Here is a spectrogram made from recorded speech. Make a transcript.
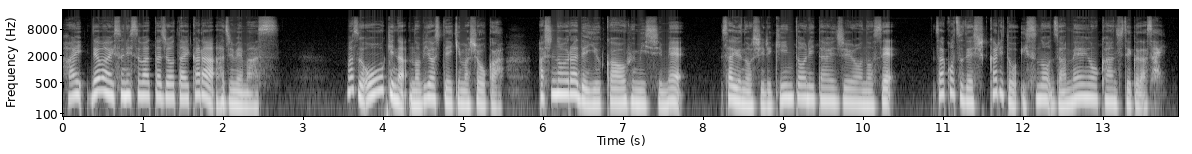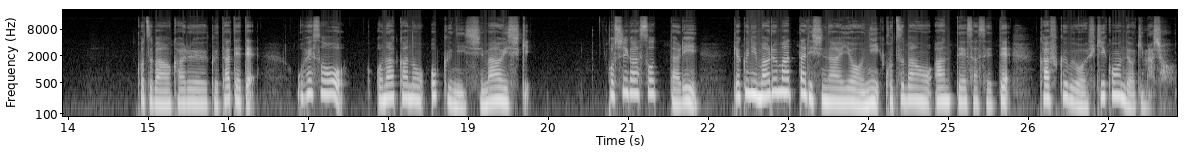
はい。では、椅子に座った状態から始めます。まず、大きな伸びをしていきましょうか。足の裏で床を踏みしめ、左右のお尻均等に体重を乗せ、座骨でしっかりと椅子の座面を感じてください。骨盤を軽く立てて、おへそをお腹の奥にしまう意識。腰が反ったり、逆に丸まったりしないように骨盤を安定させて下腹部を引き込んでおきましょう。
